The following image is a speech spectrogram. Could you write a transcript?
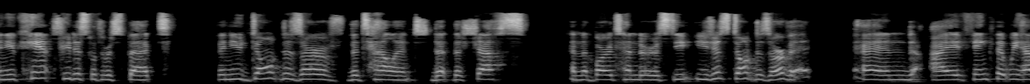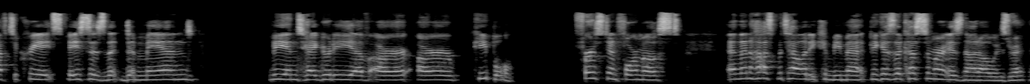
and you can't treat us with respect, then you don't deserve the talent that the chefs and the bartenders, you, you just don't deserve it. And I think that we have to create spaces that demand the integrity of our, our people first and foremost. And then hospitality can be met because the customer is not always right.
